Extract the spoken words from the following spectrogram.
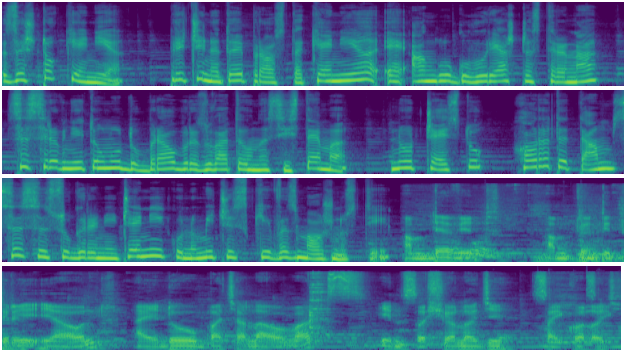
Защо Кения? Причината е проста. Кения е англоговоряща страна с сравнително добра образователна система, но често хората там са с ограничени економически възможности. I'm David. I'm 23 year old. I do Bachelor of Arts in Sociology, Psychology.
